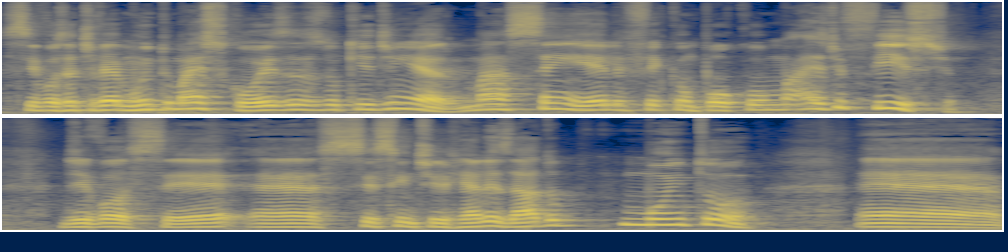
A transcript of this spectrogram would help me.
se você tiver muito mais coisas do que dinheiro. Mas sem ele fica um pouco mais difícil de você é, se sentir realizado muito é,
